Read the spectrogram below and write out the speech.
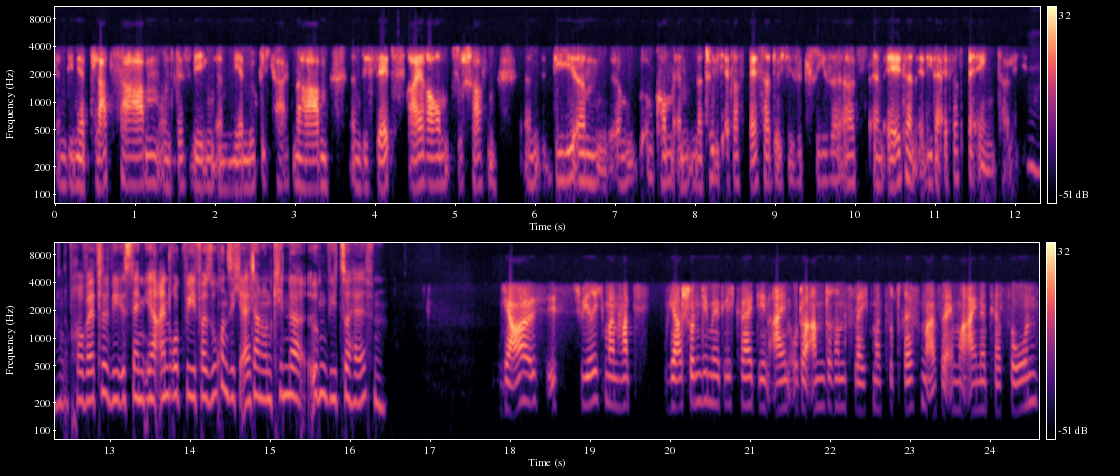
ähm, die mehr Platz haben und deswegen ähm, mehr Möglichkeiten haben, ähm, sich selbst Freiraum zu schaffen, ähm, die ähm, ähm, kommen ähm, natürlich etwas besser durch diese Krise als ähm, Eltern, die da etwas beengter liegen. Mhm. Frau Wetzel, wie ist denn Ihr Eindruck? Wie versuchen sich Eltern und Kinder irgendwie zu helfen? Ja, es ist schwierig. Man hat ja schon die Möglichkeit, den einen oder anderen vielleicht mal zu treffen, also immer eine Person.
